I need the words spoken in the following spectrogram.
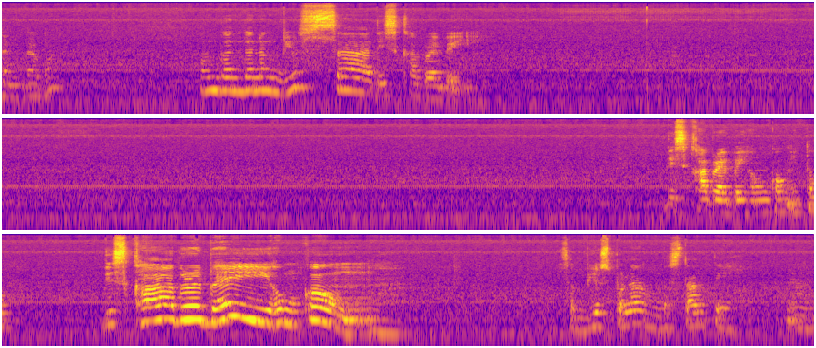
Ganda ba? Ang ganda ng views sa Discovery Bay. Discovery Bay, Hong Kong ito. Discovery Bay, Hong Kong. Sa views pa lang, bastante. Hmm.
